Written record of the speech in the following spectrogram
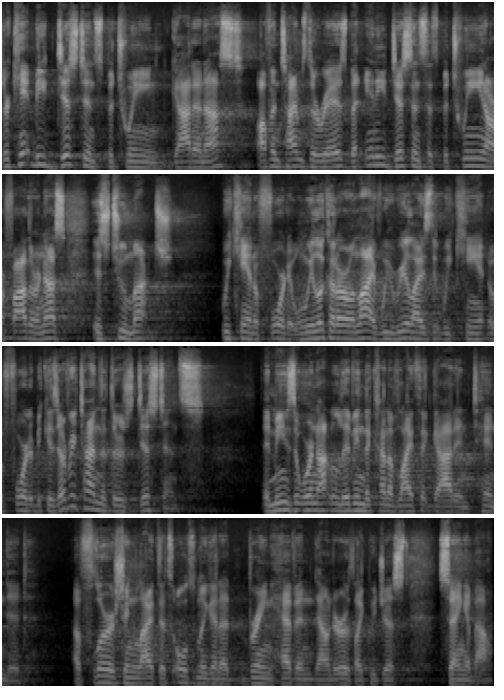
There can't be distance between God and us. Oftentimes there is, but any distance that's between our Father and us is too much we can't afford it. When we look at our own life, we realize that we can't afford it because every time that there's distance, it means that we're not living the kind of life that God intended, a flourishing life that's ultimately going to bring heaven down to earth, like we just sang about.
